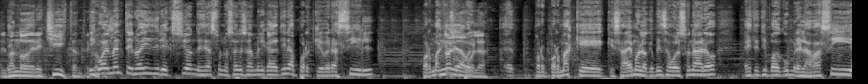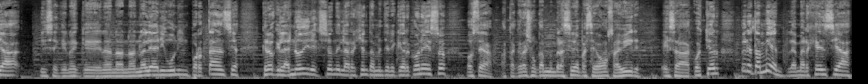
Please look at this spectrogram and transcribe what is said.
el bando derechista, entre Igualmente no hay dirección desde hace unos años en América Latina porque Brasil, por más No que le da bola. eh, por, por más que, que sabemos lo que piensa Bolsonaro, este tipo de cumbres las vacía, dice que no hay que, no, no, no, no le da ninguna importancia. Creo que la no dirección de la región también tiene que ver con eso. O sea, hasta que no haya un cambio en Brasil, me parece que vamos a vivir esa cuestión. Pero también la emergencia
